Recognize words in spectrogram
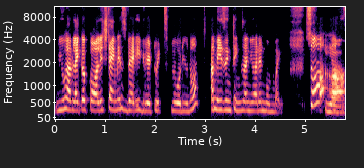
you have like a college time is very great to explore, you know, amazing things when you are in Mumbai. So, Yeah. uh,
